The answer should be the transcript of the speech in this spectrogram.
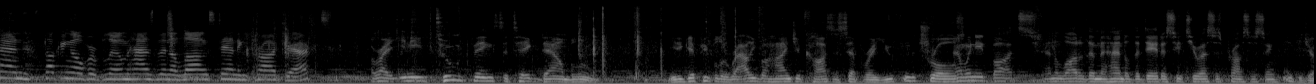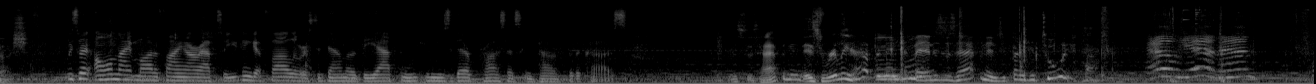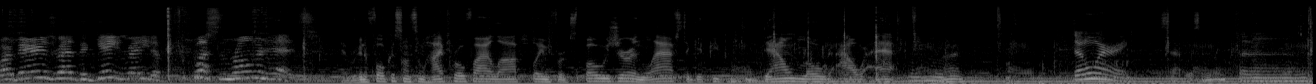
and fucking over Blume has been a long-standing project. All right, you need two things to take down Blume. You need to get people to rally behind your cause to separate you from the trolls. And we need bots, and a lot of them to handle the data CTOS is processing. Thank you, Josh. We spent all night modifying our app so you can get followers to download the app and we can use their processing power for the cause. This is happening? It's really happening? Mm -hmm. Man, this is happening. You better get to it. Hell yeah, man! Barbarians are at the gate ready to bust some Roman heads. And we're gonna focus on some high-profile ops, playing for exposure and laughs to get people to download our app. All right. Don't worry. So that was something fun.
